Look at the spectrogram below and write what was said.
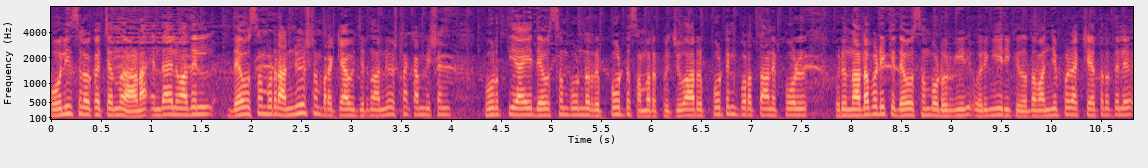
പോലീസിലൊക്കെ ചെന്നതാണ്. എന്തായാലും അതിൽ ദേവസ്വം ബോർഡ് അന്വേഷണം പ്രഖ്യാപിച്ചിരുന്നു. അന്വേഷണ കമ്മീഷൻ പൂർത്തിയായി ദേവസ്വം ബോർഡിന് റിപ്പോർട്ട് സമർപ്പിച്ചു. ആ റിപ്പോർട്ടിന് പുറത്താണ് ഇപ്പോൾ ഒരു നടപടിക്ക് ദേവസ്വം ബോർഡ് ഒരുങ്ങി- ഒരുങ്ങിയിരിക്കുന്നത്. മഞ്ഞപ്പുഴ ക്ഷേത്രത്തിലെ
